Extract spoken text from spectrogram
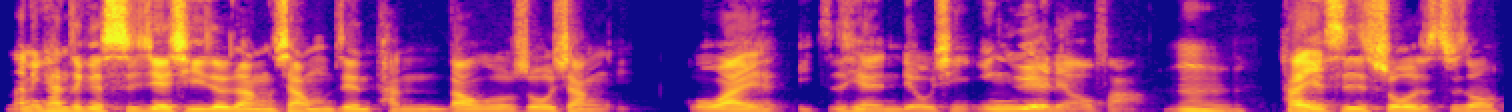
那你看这个世界，其实就让像我们之前谈到过，说像国外之前流行音乐疗法，嗯它也是说是说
